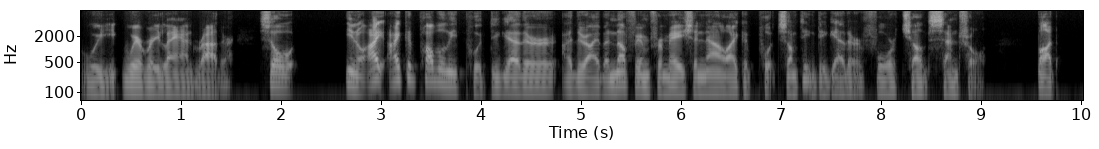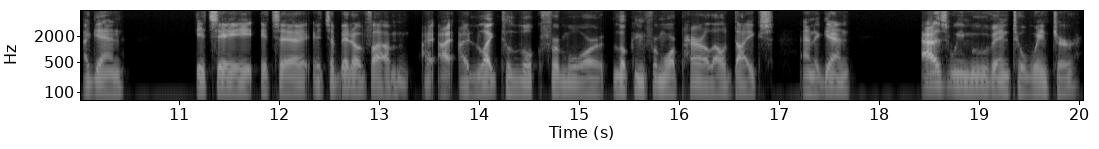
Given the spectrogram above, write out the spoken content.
we where we land rather. So, you know, I I could probably put together either I have enough information now I could put something together for Chubb Central, but again, it's a it's a it's a bit of um I, I I'd like to look for more looking for more parallel dikes and again as we move into winter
